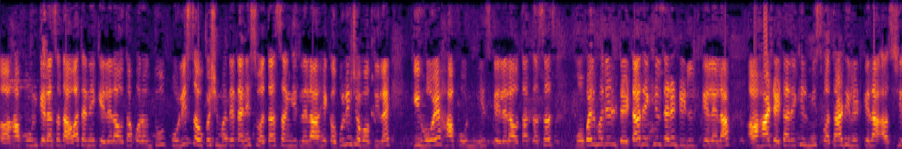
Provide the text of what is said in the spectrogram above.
हा फोन केल्याचा दावा त्याने केलेला होता परंतु पोलीस चौकशीमध्ये त्याने स्वतः सांगितलेला आहे कबुली जबाब दिलाय की होय हा फोन मीच केलेला होता तसंच मोबाईलमधील डेटा देखील त्याने डिलीट केलेला हा डेटा देखील मी स्वतः डिलीट केला अशी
